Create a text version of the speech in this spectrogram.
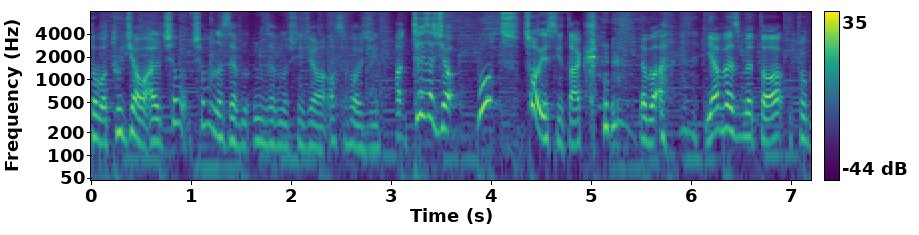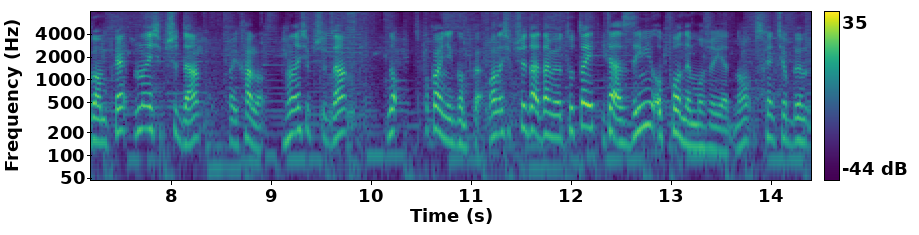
Dobra, tu działa, ale czemu, czemu na, zewn na zewnątrz nie działa? O co chodzi? A to zadziała. What? Co jest nie tak? Dobra, ja wezmę to, tą gąbkę, no ona się przyda. Oj, halo, no ona się przyda. No, spokojnie gąbka, ona się przyda, dam ją tutaj. I teraz zdejmij oponę może jedną. Z chęcią bym,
